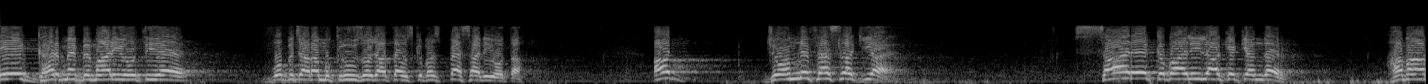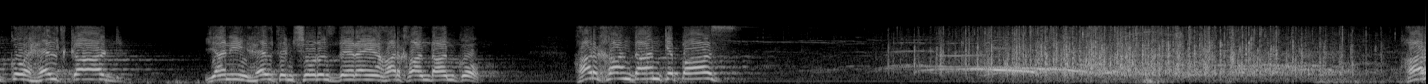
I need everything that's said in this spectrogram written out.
ایک گھر میں بیماری ہوتی ہے، وہ بچارہ مقروض ہو جاتا ہے، اس کے پاس پیسہ نہیں ہوتا۔ اب جو ہم نے فیصلہ کیا ہے سارے قبائلی علاقے کے اندر ہم آپ کو ہیلتھ کارڈ یعنی ہیلتھ انشورنس دے رہے ہیں ہر خاندان کو۔ ہر خاندان کے پاس ہر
